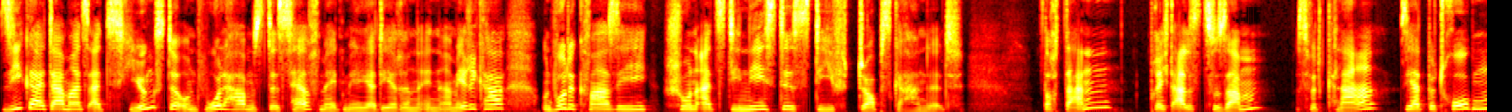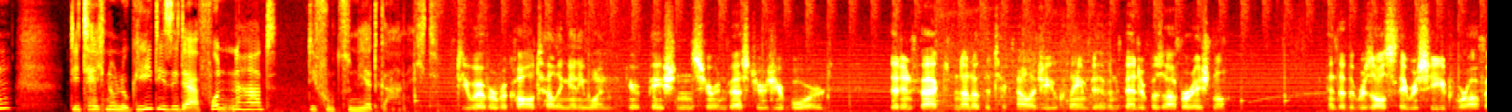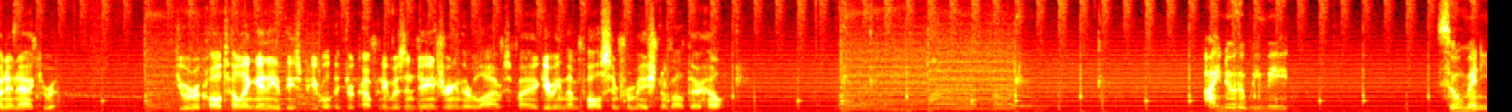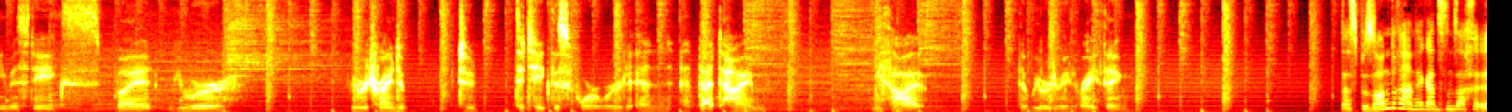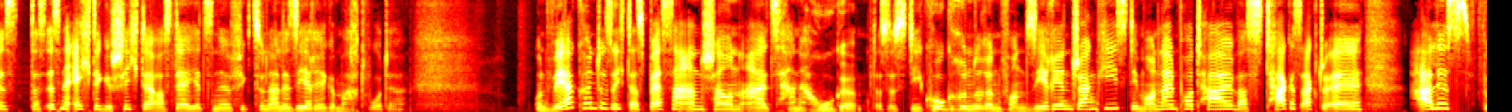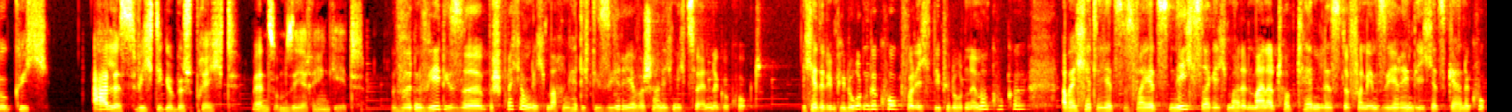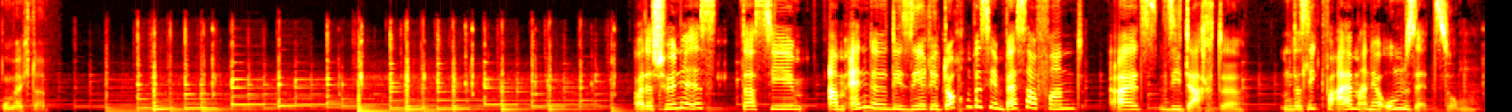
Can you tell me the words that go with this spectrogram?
Sie galt damals als jüngste und wohlhabendste Selfmade-Milliardärin in Amerika und wurde quasi schon als die nächste Steve Jobs gehandelt. Doch dann bricht alles zusammen. Es wird klar, sie hat betrogen. Die Technologie, die sie da erfunden hat, die funktioniert gar nicht. Do you ever recall telling anyone, your patients, your investors, your board, that in fact none of the technology you claimed to have invented was operational? And that the results they received were often inaccurate? Do you recall telling any of these people that your company was endangering their lives by giving them false information about their health? I know that we made so many mistakes, but we were we were trying to to to take this forward and at that time we thought that we were doing the right thing. Das Besondere an der ganzen Sache ist, das ist eine echte Geschichte, aus der jetzt eine fiktionale Serie gemacht wurde. Und wer könnte sich das besser anschauen als Hannah Huge? Das ist die Co-Gründerin von Serienjunkies, dem Online-Portal, was tagesaktuell alles, wirklich alles Wichtige bespricht, wenn es um Serien geht. Würden wir diese Besprechung nicht machen, hätte ich die Serie wahrscheinlich nicht zu Ende geguckt. Ich hätte den Piloten geguckt, weil ich die Piloten immer gucke. Aber ich hätte jetzt, das war jetzt nicht, sage ich mal, in meiner Top Ten Liste von den Serien, die ich jetzt gerne gucken möchte. Aber das Schöne ist, dass sie am Ende die Serie doch ein bisschen besser fand, als sie dachte. Und das liegt vor allem an der Umsetzung.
